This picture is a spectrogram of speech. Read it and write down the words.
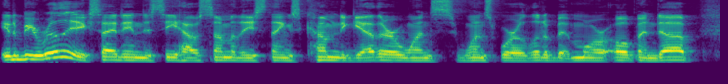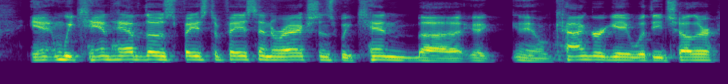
It'll be really exciting to see how some of these things come together once once we're a little bit more opened up, and we can have those face to face interactions. We can uh, you know congregate with each other.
